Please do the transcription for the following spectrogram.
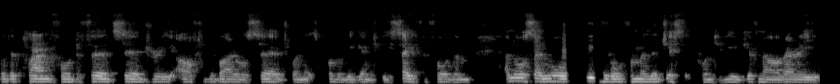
with a plan for deferred surgery after the viral surge when it's probably going to be safer for them and also more feasible from a logistic point of view given our very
